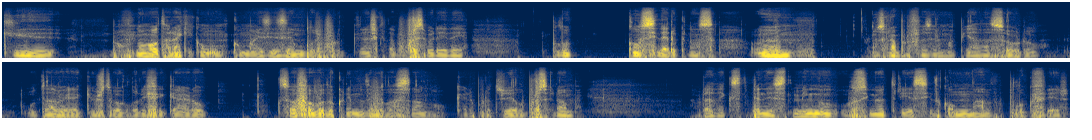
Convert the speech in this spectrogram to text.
que. Bom, não vou estar aqui com, com mais exemplos porque acho que dá para perceber a ideia. Pelo que considero que não será. Um, não será por fazer uma piada sobre o, o Taveira que eu estou a glorificar ou que sou a favor do crime de violação ou quero protegê-lo por ser homem. A verdade é que se dependesse de mim, o, o senhor teria sido condenado pelo que fez.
